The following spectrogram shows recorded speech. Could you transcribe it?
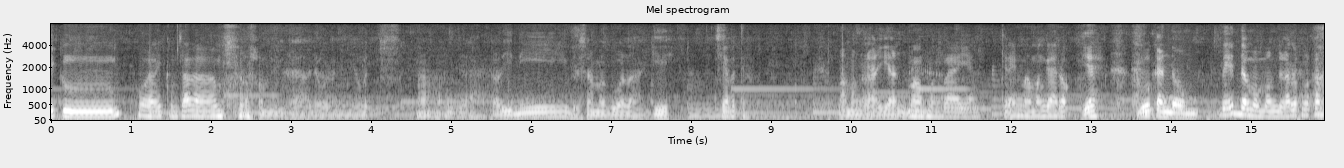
Assalamualaikum. Waalaikumsalam. Alhamdulillah ada orang yang nyaut. Alhamdulillah. Kali ini bersama gua lagi Siapa tuh? Mamang Ryan. Mamang Ryan. Kirain Mamang Garok. Ya, bukan dong. Beda Mamang Garok mah kan.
